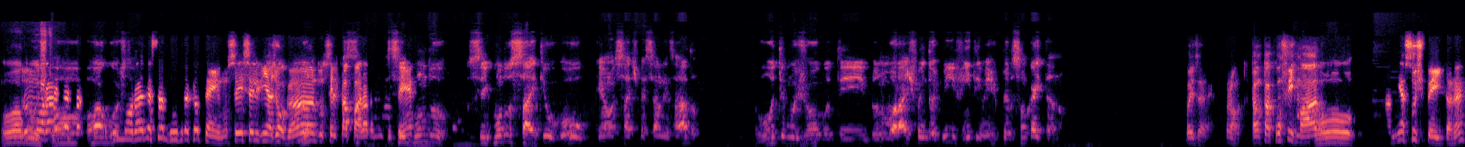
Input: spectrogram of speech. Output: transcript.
Ô, Augusto, Moraes, essa, ô, Augusto. Moraes, essa dúvida que eu tenho. Não sei se ele vinha jogando, se ele está parado há muito segundo, tempo. segundo o site O Gol, que é um site especializado, o último jogo de Bruno Moraes foi em 2020 mesmo, pelo São Caetano. Pois é, pronto. Então tá confirmado O... a minha suspeita, né?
